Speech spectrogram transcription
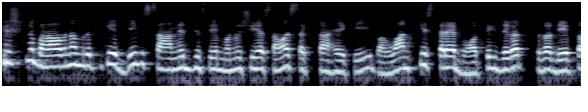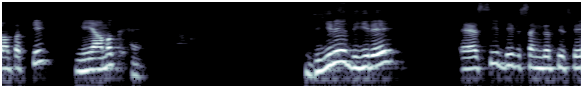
कृष्ण भावना मृत के दिव्य सानिध्य से मनुष्य यह समझ सकता है कि भगवान किस तरह भौतिक जगत तथा देवताओं तक के नियामक हैं। धीरे धीरे ऐसी दिव्य संगति से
